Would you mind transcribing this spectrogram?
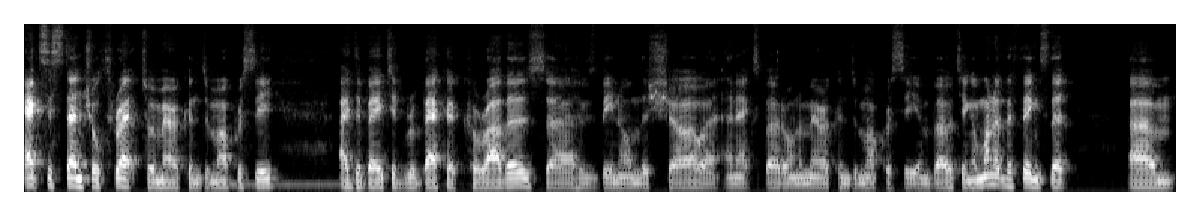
existential threat to American democracy. I debated Rebecca Carruthers, uh, who's been on the show, an expert on American democracy and voting. And one of the things that um,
